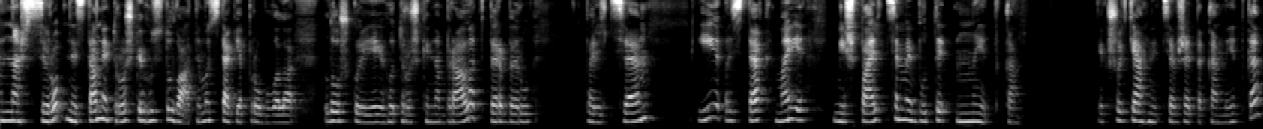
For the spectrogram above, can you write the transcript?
наш сироп не стане трошки густуватим. Ось так я пробувала ложкою, я його трошки набрала, тепер беру пальцем. І ось так має між пальцями бути нитка. Якщо тягнеться вже така нитка,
